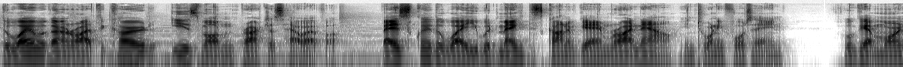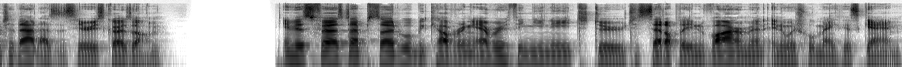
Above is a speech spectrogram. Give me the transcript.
The way we're going to write the code is modern practice, however. Basically the way you would make this kind of game right now in 2014. We'll get more into that as the series goes on. In this first episode, we'll be covering everything you need to do to set up the environment in which we'll make this game.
